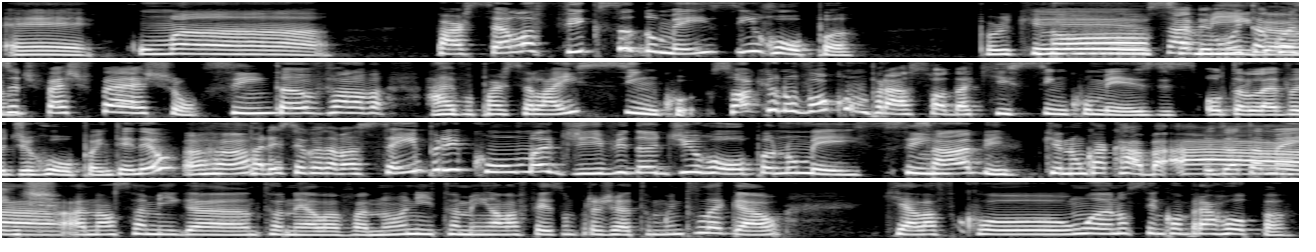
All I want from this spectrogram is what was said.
é, com uma parcela fixa do mês em roupa. Porque, Nossa, sabe, muita amiga. coisa de fast fashion. Sim. Então eu falava, ai, vou parcelar em cinco. Só que eu não vou comprar só daqui cinco meses outra leva de roupa, entendeu? Aham. Parecia que eu tava sempre com uma dívida de roupa no mês, Sim. sabe? Porque nunca acaba. A, Exatamente. A nossa amiga Antonella Vanoni também, ela fez um projeto muito legal. Que ela ficou um ano sem comprar roupa.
